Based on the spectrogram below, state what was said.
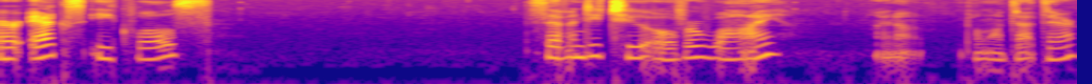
or x equals 72 over y. I don't, don't want that there.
